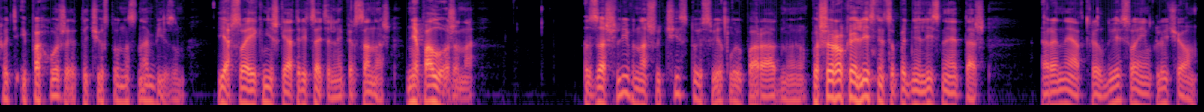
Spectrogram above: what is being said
Хоть и похоже это чувство на снобизм. Я в своей книжке отрицательный персонаж. Мне положено. Зашли в нашу чистую светлую парадную. По широкой лестнице поднялись на этаж. Рене открыл дверь своим ключом.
